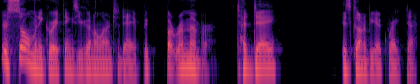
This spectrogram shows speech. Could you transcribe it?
There's so many great things you're going to learn today. But remember, today is going to be a great day.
